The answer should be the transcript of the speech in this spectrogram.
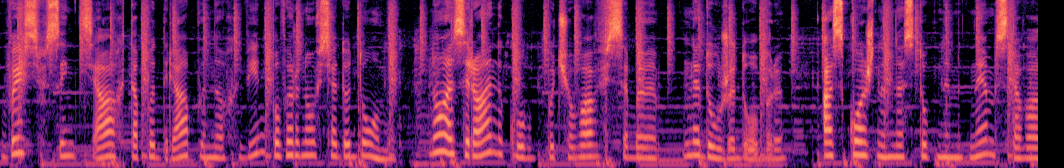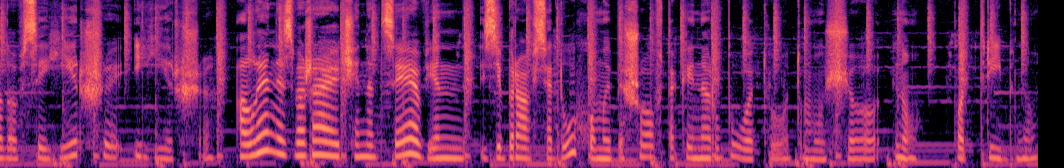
Весь в синцях та подряпинах він повернувся додому. Ну а зранку почував себе не дуже добре. А з кожним наступним днем ставало все гірше і гірше. Але незважаючи на це, він зібрався духом і пішов таки на роботу, тому що ну. Потрібно.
